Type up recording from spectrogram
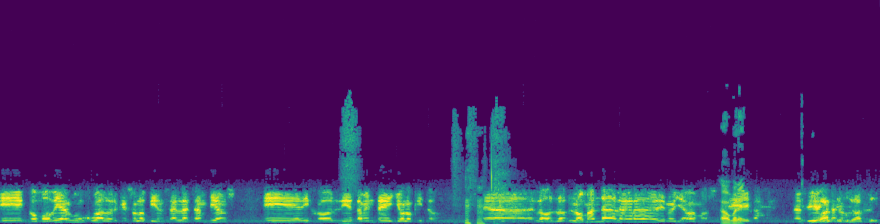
eh, como ve algún jugador que solo piensa en la Champions, eh, dijo directamente yo lo quito. lo, manda a la grada de Noya, vamos. Hombre. así lo hace, lo hace.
